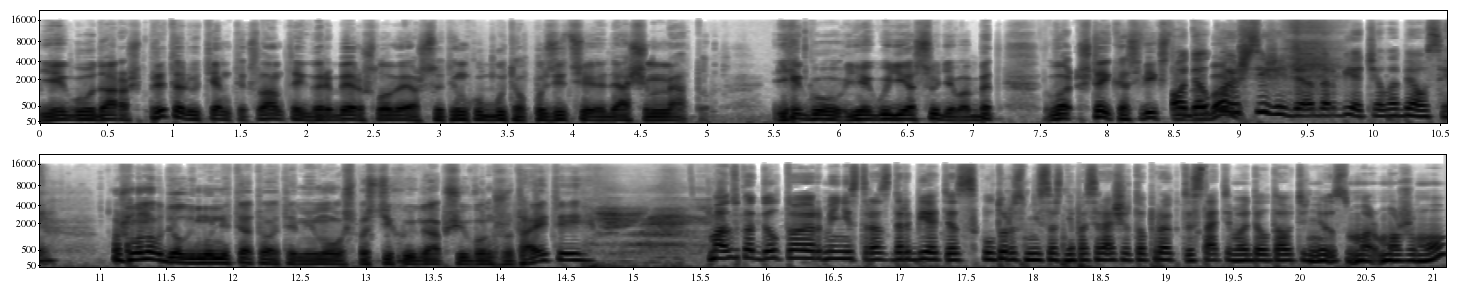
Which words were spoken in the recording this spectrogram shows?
Jeigu dar aš pritariu tiem tikslam, tai garbė ir šlovė aš sutinku būti opozicijoje dešimt metų. Jeigu, jeigu jie sugeba. Bet va, štai kas vyksta. O dėl dabar, ko išsižeidė darbiečiai labiausiai? Aš manau, dėl imuniteto atėmimo Uspastikui Gapšiui Vonžutaitai. Manau, kad dėl to ir ministras darbėtis, kultūros ministras nepasirašė to projektų įstatymo dėl tautinių mažumų?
